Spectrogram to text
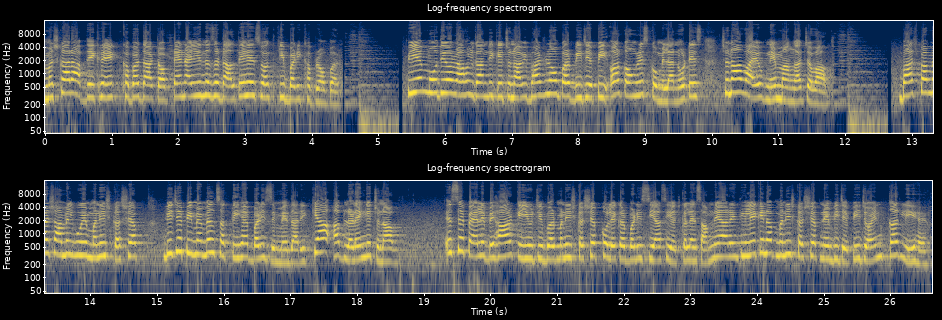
नमस्कार, आप देख रहे हैं खबरदार टॉप टेन। आइए नज़र डालते हैं इस वक्त की बड़ी खबरों पर। पीएम मोदी और राहुल गांधी के चुनावी भाषणों पर बीजेपी और कांग्रेस को मिला नोटिस। चुनाव आयोग ने मांगा जवाब। भाजपा में शामिल हुए मनीष कश्यप, बीजेपी में मिल सकती है बड़ी ज़िम्मेदारी। क्या अब लड़ेंगे चुनाव? इससे पहले बिहार के यूट्यूबर मनीष कश्यप को लेकर बड़ी सियासी अटकलें सामने आ रही थी, लेकिन अब मनीष कश्यप ने बीजेपी ज्वाइन कर ली है।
